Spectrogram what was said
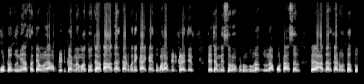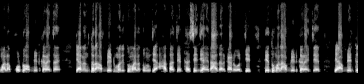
फोटो जुने असतात त्यामुळे अपडेट करणं महत्वाचं आता आधार कार्डमध्ये काय काय तुम्हाला अपडेट करायचंय? त्याच्यामध्ये सर्वप्रथम तुमचा जुना फोटो असेल त्या आधार कार्डवर तर तुम्हाला फोटो अपडेट करायचा आहे. त्यानंतर अपडेटमध्ये तुम्हाला तुमचे हाताचे ठसे जे आहेत आधार कार्डवरचे ते तुम्हाला अपडेट करायचे आहेत. ते अपडेट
